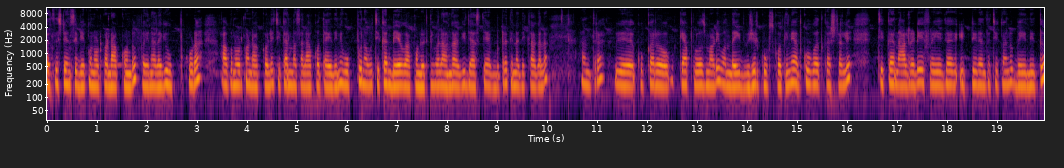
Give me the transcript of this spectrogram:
ಕನ್ಸಿಸ್ಟೆನ್ಸಿ ಬೇಕು ನೋಡ್ಕೊಂಡು ಹಾಕ್ಕೊಂಡು ಫೈನಲಾಗಿ ಉಪ್ಪು ಕೂಡ ಹಾಕಿ, ನೋಡ್ಕೊಂಡು ಹಾಕ್ಕೊಳ್ಳಿ. ಚಿಕನ್ ಮಸಾಲ ಹಾಕ್ಕೋತಾ ಇದ್ದೀನಿ. ಉಪ್ಪು ನಾವು ಚಿಕನ್ ಬೇಗ ಹಾಕ್ಕೊಂಡಿರ್ತೀವಲ್ಲ ಹಂಗಾಗಿ ಜಾಸ್ತಿ ಆಗಿಬಿಟ್ರೆ ತಿನ್ನೋದಕ್ಕಾಗಲ್ಲ. ನಂತರ ಕುಕ್ಕರು ಕ್ಯಾಪ್ ಕ್ಲೋಸ್ ಮಾಡಿ ಒಂದು ಐದು ವಿಷಲ್ ಕೂಗ್ಸ್ಕೊತೀನಿ. ಅದು ಕೂಗೋದಕ್ಕಷ್ಟರಲ್ಲಿ ಚಿಕನ್ ಆಲ್ರೆಡಿ ಫ್ರೈಗಾಗಿ ಇಟ್ಟಿರೋಂಥ ಚಿಕನ್ನು ಬೇಯ್ದಿತ್ತು.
